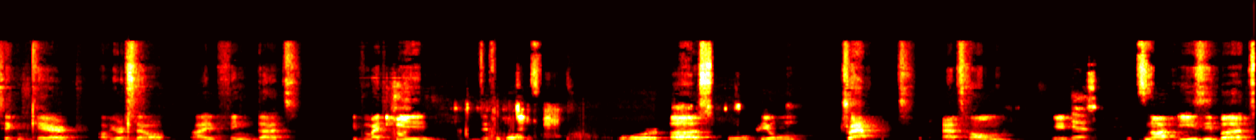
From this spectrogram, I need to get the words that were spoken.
taking care of yourself. I think that it might be difficult for us who feel trapped at home. It, yeah. It's not easy, but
